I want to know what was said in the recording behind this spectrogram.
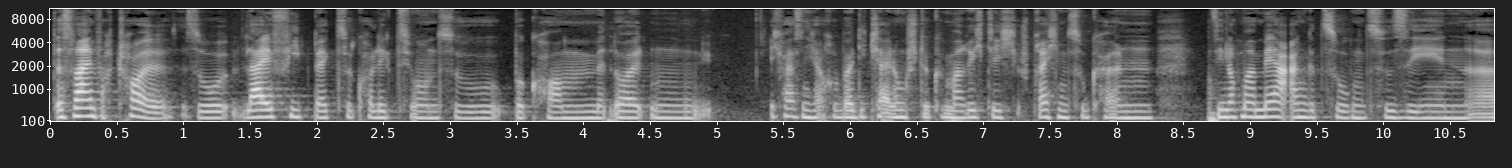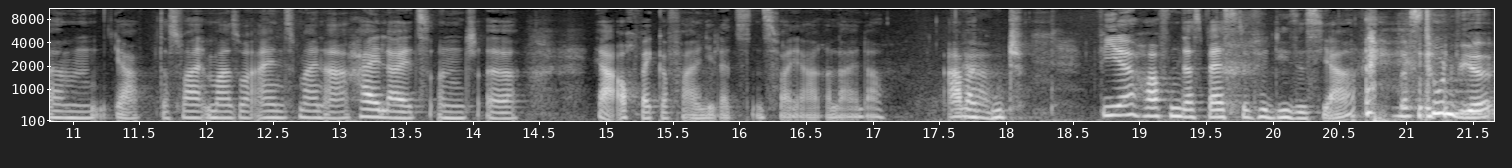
das war einfach toll, so Live-Feedback zur Kollektion zu bekommen, mit Leuten, ich weiß nicht, auch über die Kleidungsstücke mal richtig sprechen zu können, sie nochmal mehr angezogen zu sehen. Ähm, ja, das war immer so eins meiner Highlights und äh, ja, auch weggefallen die letzten zwei Jahre leider. Aber ja. gut. Wir hoffen das Beste für dieses Jahr. Das tun wir.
